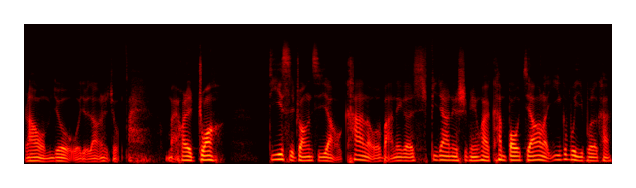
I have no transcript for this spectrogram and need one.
然后我们就，我就当时就，哎，买回来装。第一次装机啊，我看了，我把那个 B 站那个视频快看包浆了，一个不一波的看，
